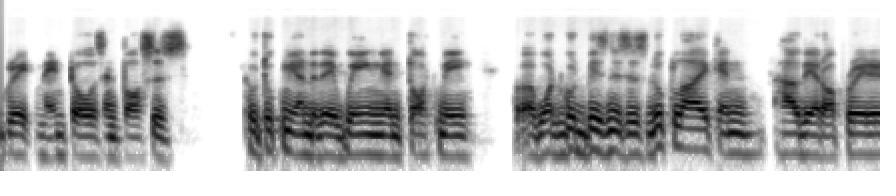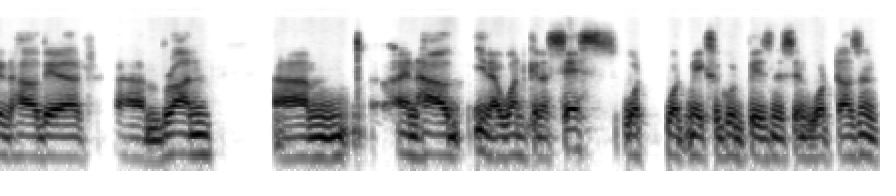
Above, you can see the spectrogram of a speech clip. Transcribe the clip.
great mentors and bosses who took me under their wing and taught me uh, what good businesses look like and how they are operated, how they are um, run, um, and how you know one can assess what what makes a good business and what doesn't.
